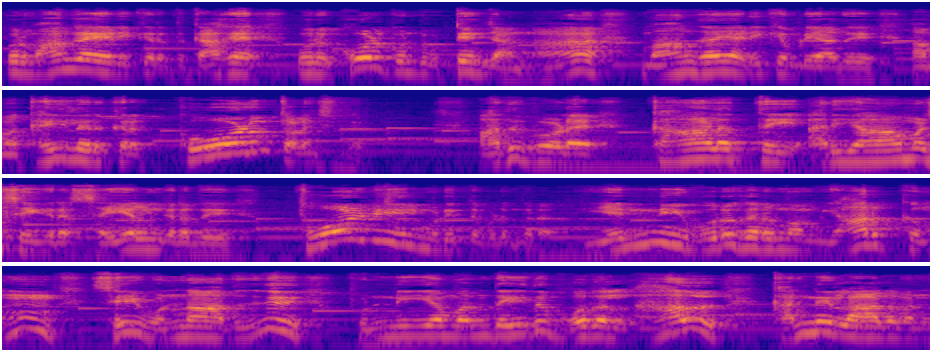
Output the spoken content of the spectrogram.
ஒரு மாங்காய் அடிக்கிறதுக்காக ஒரு கோல் கொண்டு விட்டேஞ்சான்னா மாங்காய் அடிக்க முடியாது. அவன் கையில் இருக்கிற கோலும் தொலைஞ்சு போயிடும். அதுபோல காலத்தை அறியாமல் செய்கிற செயல்ங்கிறது தோல்வியில் முடிந்து விடுங்கிறது எண்ணி ஒரு கருமம் யாருக்கும் செய் ஒண்ணாது. புண்ணியம் வந்தெய்து போதல்லால் கண்ணில்லாதவன்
